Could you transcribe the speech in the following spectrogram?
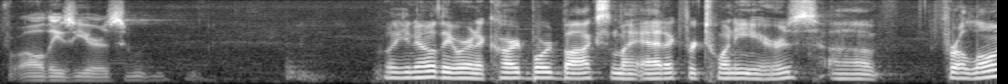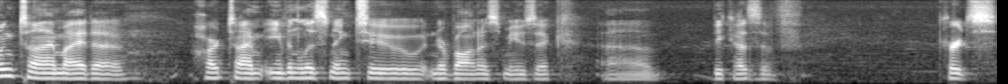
for all these years? Well, you know, they were in a cardboard box in my attic for 20 years. Uh, for a long time, I had a hard time even listening to Nirvana's music uh, because of Kurt's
